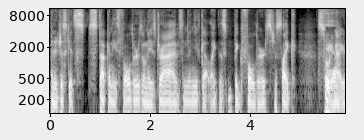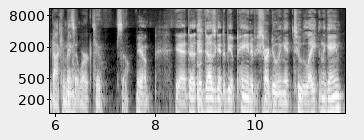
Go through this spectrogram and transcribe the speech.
and it just gets stuck in these folders on these drives, and then you've got like this big folder. It's just like sorting yeah. out your documents yeah. at work too. So yeah, yeah, it does, it does get to be a pain if you start doing it too late in the game.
